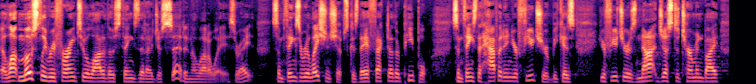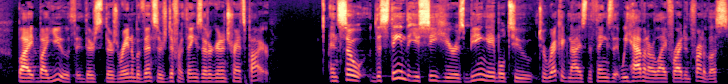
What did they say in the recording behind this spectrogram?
A lot, mostly referring to a lot of those things that I just said in a lot of ways, right? Some things in relationships because they affect other people. Some things that happen in your future because your future is not just determined by, by, by you. There's, there's random events, there's different things that are going to transpire. And so, this theme that you see here is being able to, to recognize the things that we have in our life right in front of us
